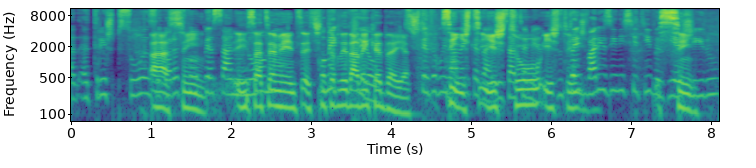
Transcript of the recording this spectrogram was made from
a, três pessoas, ah, agora sim, estou a pensar no Exatamente, nome. a sustentabilidade é em cadeia. Sustentabilidade sim, isto, em cadeia, isto, exatamente. Isto, tu tens várias iniciativas sim. e é giro,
